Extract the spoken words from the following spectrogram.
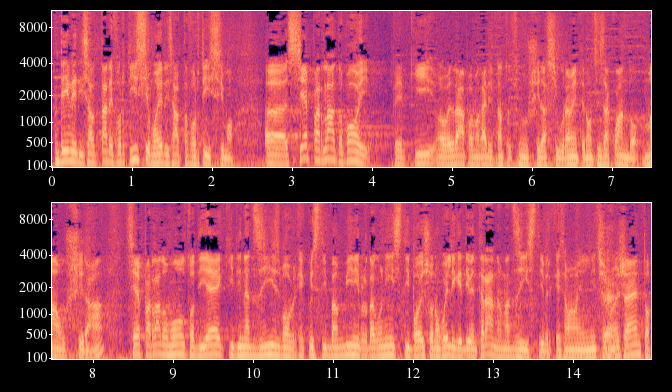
deve risaltare fortissimo e risalta fortissimo. Eh, si è parlato poi, per chi lo vedrà, poi magari tanto il film uscirà sicuramente, non si sa quando, ma uscirà. Si è parlato molto di echi, di nazismo, perché questi bambini protagonisti poi sono quelli che diventeranno nazisti, perché siamo all'inizio del Novecento.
